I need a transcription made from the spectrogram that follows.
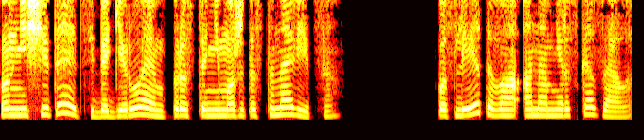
Он не считает себя героем, просто не может остановиться. После этого она мне рассказала.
